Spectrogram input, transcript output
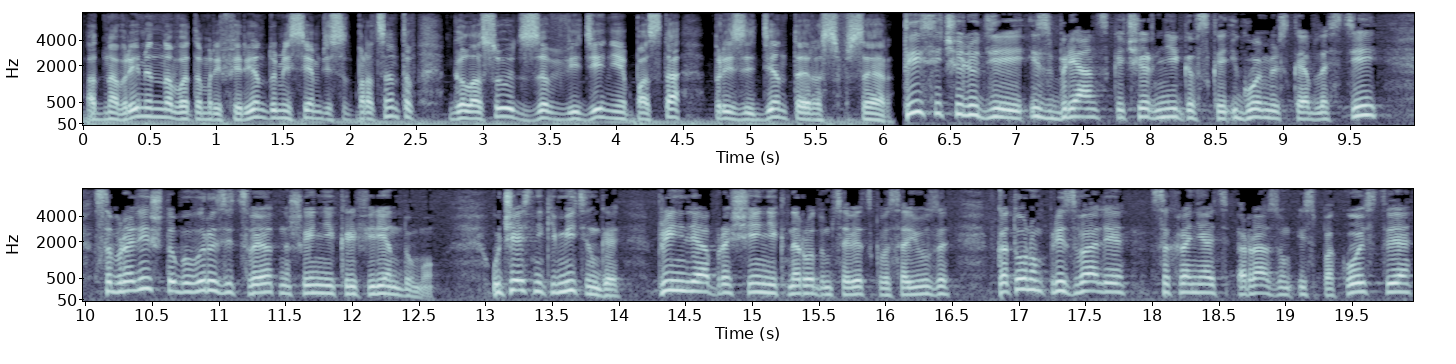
Одновременно в этом референдуме 70% голосуют за введение поста президента РСФСР. Тысячи людей из Брянской, Черниговской и Гомельской областей собрались, чтобы выразить свое отношение к референдуму. Участники митинга приняли обращение к народам Советского Союза, в котором призвали сохранять разум и спокойствие,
